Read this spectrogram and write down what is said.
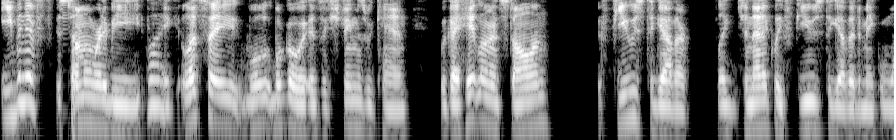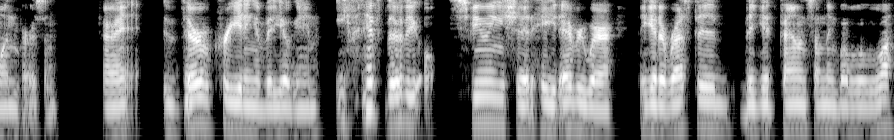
even if someone were to be like, let's say we'll we'll go as extreme as we can. We got Hitler and Stalin fused together, like genetically fused together to make one person. All right, they're creating a video game. Even if they're the spewing shit, hate everywhere, they get arrested, they get found something, blah blah blah blah.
